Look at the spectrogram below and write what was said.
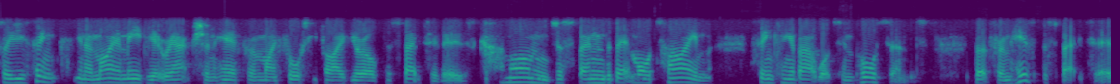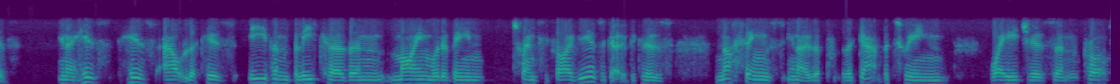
so you think, you know, my immediate reaction here from my 45 year old perspective is come on, just spend a bit more time thinking about what's important. But from his perspective, you know, his his outlook is even bleaker than mine would have been 25 years ago because nothing's, you know, the, the gap between wages and property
